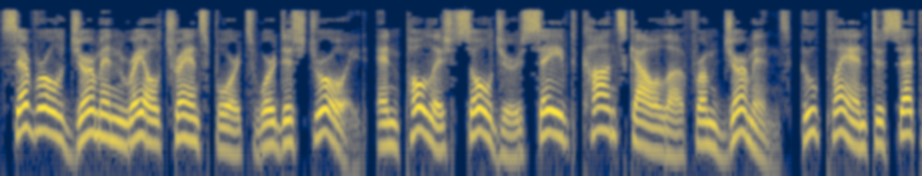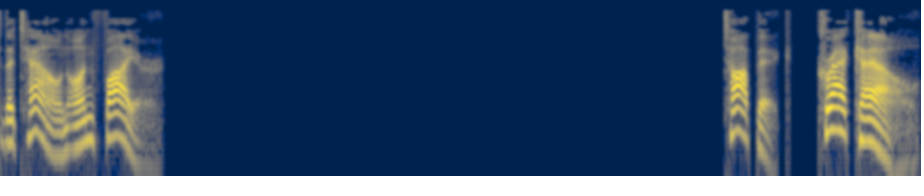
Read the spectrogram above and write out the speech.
several German rail transports were destroyed, and Polish soldiers saved Końskowola from Germans, who planned to set the town on fire. Krakow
